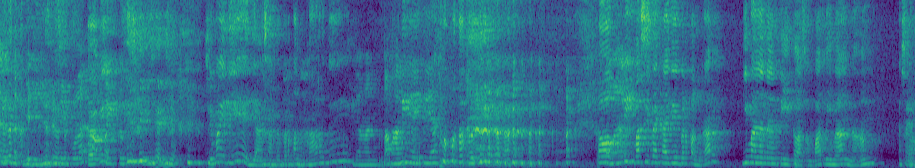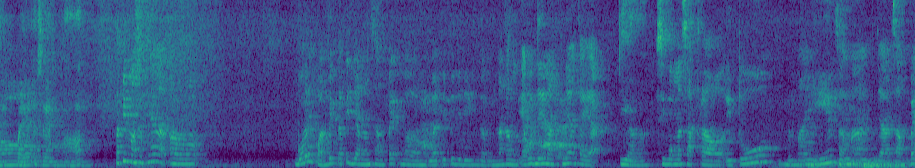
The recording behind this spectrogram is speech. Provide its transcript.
ribet jadinya kesimpulan tapi apa itu? iya iya. Cuma intinya ya jangan sampai bertengkar deh. Jangan pamali ya itu ya. Kalau masih PKJ bertengkar gimana nanti kelas 4, 5, 6 SMP, Oh. SMA tapi maksudnya eh, boleh konflik tapi jangan sampai membuat itu jadi nggak menyenangkan. Ya aku jadi nangkepnya kayak iya. si momen sakral itu bermain sama jangan sampai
